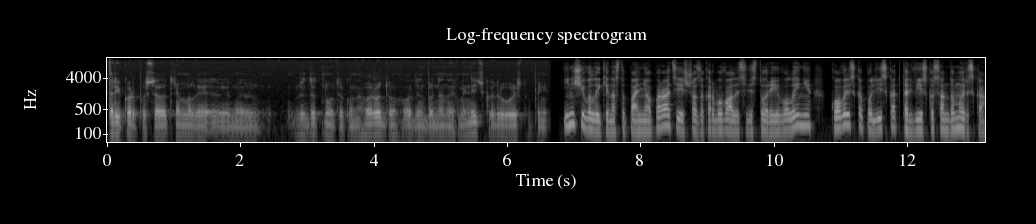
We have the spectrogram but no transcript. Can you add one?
Три корпуси отримали е, ну, видатну таку нагороду орден Богдана Хмельницького другого ступеня. Інші великі наступальні операції, що закарбувались в історії Волині – Ковельська, Поліська та Львівсько-Сандомирська.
